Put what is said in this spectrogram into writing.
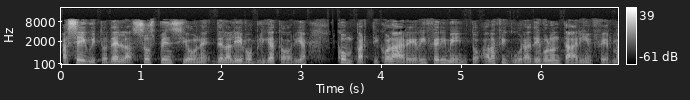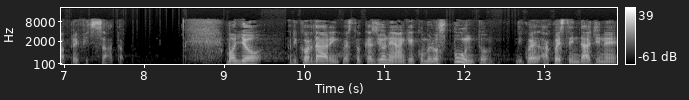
a seguito della sospensione della leva obbligatoria, con particolare riferimento alla figura dei volontari in ferma prefissata. Voglio ricordare in questa occasione anche come lo spunto a questa indagine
